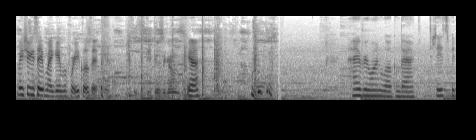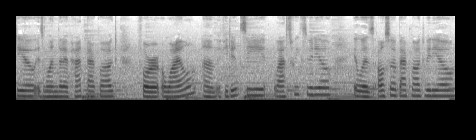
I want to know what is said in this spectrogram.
make sure you save my game before you close it. Deep as it goes. Yeah. Hi everyone, welcome back. Today's video is one that I've had backlogged for a while. Um, if you didn't see last week's video, it was also a backlogged video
